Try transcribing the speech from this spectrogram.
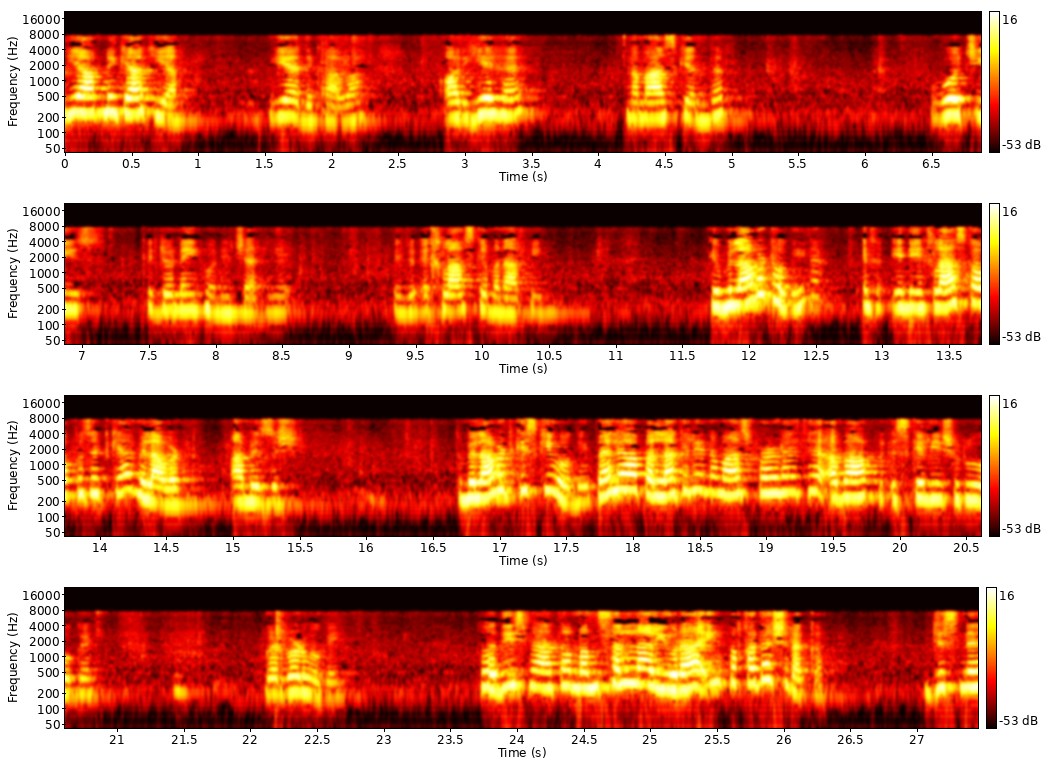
یہ آپ نے کیا کیا؟ یہ ہے دکھاوا۔ اور یہ ہے نماز کے اندر وہ چیز کہ جو نہیں ہونی چاہیے کہ جو اخلاص کے منافی کہ ملاوٹ ہوگی نا یعنی اخلاص کا اپوزٹ کیا ہے؟ ملاوٹ، آمیزش۔ تو ملاوٹ کس کی ہوگی؟ پہلے آپ اللہ کے لیے نماز پڑھ رہے تھے، اب آپ اس کے لیے شروع ہو گئے، گڑبڑ ہو گئی۔ تو حدیث میں آتا منسلح یورائی فقدش رکھا جس نے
